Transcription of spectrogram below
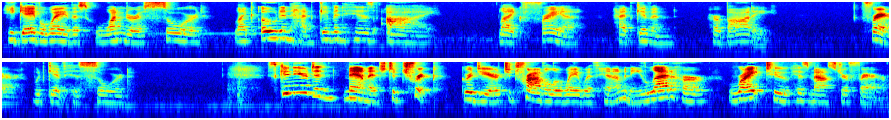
He gave away this wondrous sword like Odin had given his eye, like Freya had given her body. Freyr would give his sword. Skirnir did manage to trick Gerdur to travel away with him, and he led her right to his master Freyr.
